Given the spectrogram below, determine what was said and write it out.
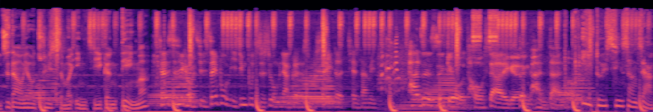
知道要追什么影集跟电影吗？深吸一口气，这一部已经不只是我们两个人说谁的前三名，他真的是给我投下了一个震撼弹哦，一堆新上架，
